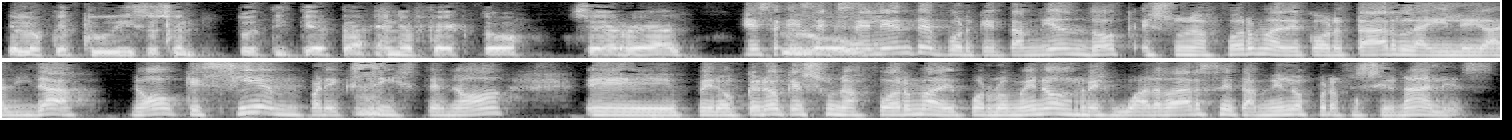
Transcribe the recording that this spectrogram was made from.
que lo que tú dices en tu etiqueta en efecto sea real. Es, excelente porque también, Doc, es una forma de cortar la ilegalidad, ¿no? Que siempre existe, ¿no? Eh, pero creo que es una forma de por lo menos resguardarse también los profesionales.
